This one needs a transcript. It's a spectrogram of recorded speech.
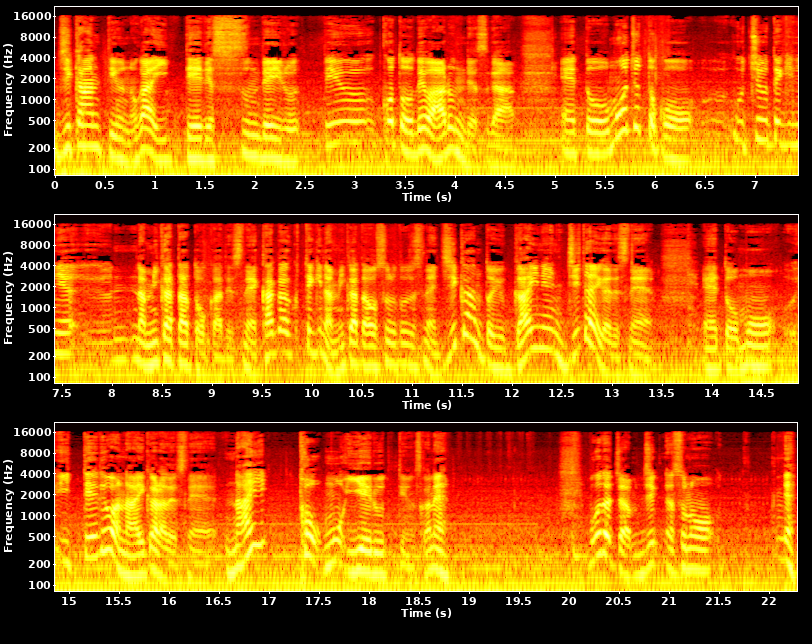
時間っていうのが一定で進んでいるっていうことではあるんですが、えっ、と、もうちょっとこう、宇宙的にな見方とかですね、科学的な見方をするとですね、時間という概念自体がですね、えっ、と、もう一定ではないからですね、ないとも言えるっていうんですかね。僕たちはじ、その、ね、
